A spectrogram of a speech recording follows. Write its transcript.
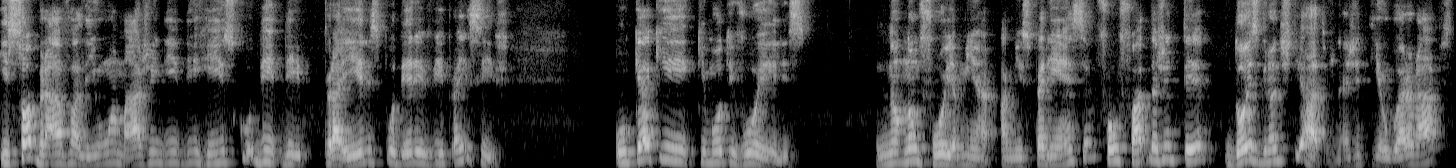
e sobrava ali uma margem de, de risco de, de para eles poderem vir para Recife. O que é que, que motivou eles? Não, não foi a minha, a minha experiência, foi o fato da gente ter dois grandes teatros. Né? A gente tinha o Guararapes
